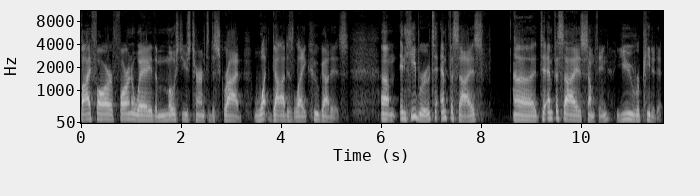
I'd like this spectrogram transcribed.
by far, far and away, the most used term to describe what God is like, who God is. Um, in Hebrew, to emphasize, uh, to emphasize something, you repeated it.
